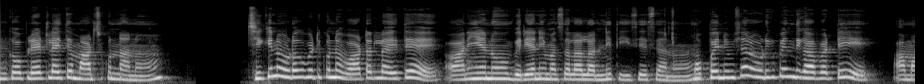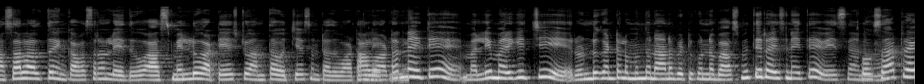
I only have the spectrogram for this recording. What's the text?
ఇంకో ప్లేట్లో అయితే మార్చుకున్నాను. చికెన్ ఉడకబెట్టుకున్న వాటర్లో అయితే ఆనియను బిర్యానీ మసాలాలు అన్నీ తీసేసాను ముప్పై నిమిషాలు ఉడికిపోయింది కాబట్టి ఆ మసాలాలతో ఇంక అవసరం లేదు. ఆ స్మెల్ ఆ టేస్ట్ అంతా వచ్చేసి ఉంటుంది వాటర్ ఆ వాటర్ని అయితే మళ్ళీ మరిగించి రెండు గంటల ముందు నానబెట్టుకున్న బాస్మతి రైస్ని అయితే వేసాను. ఒకసారి ట్రై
